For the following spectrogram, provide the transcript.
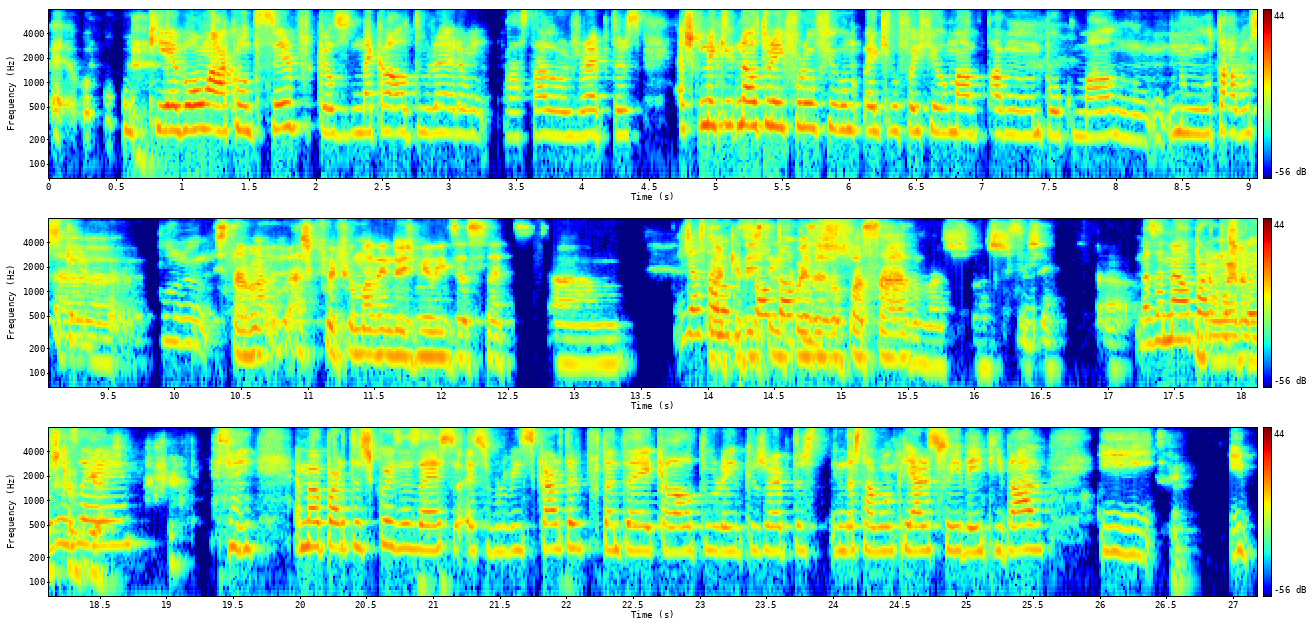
eh, o que é bom a acontecer, porque eles naquela altura eram, lá estavam os Raptors. Acho que na, na altura em que foram film, aquilo foi filmado estavam um pouco mal, não, não lutavam sequer. Uh, por... estava, acho que foi filmado em 2017. Um, Já estava claro que existem coisas do passado, mas, mas sim. sim. Mas a maior parte das coisas é. Sim, a maior parte das coisas é, é sobre Vince Carter, portanto é aquela altura em que os Raptors ainda estavam a criar a sua identidade e, e,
